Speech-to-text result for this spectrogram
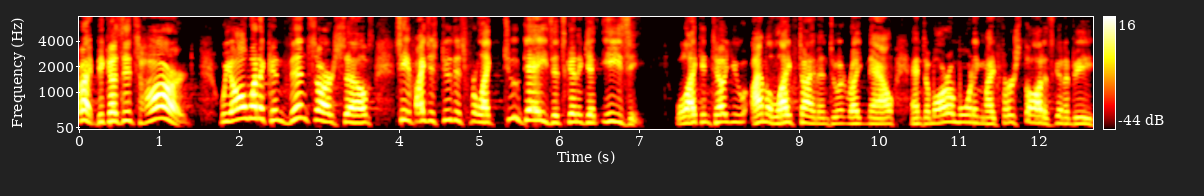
Right, because it's hard. We all want to convince ourselves see, if I just do this for like two days, it's going to get easy. Well, I can tell you, I'm a lifetime into it right now. And tomorrow morning, my first thought is going to be,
